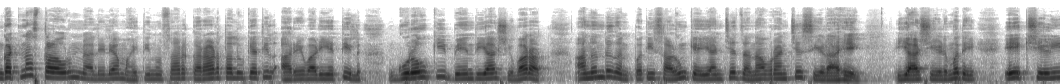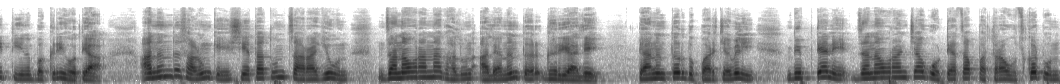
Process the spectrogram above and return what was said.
घटनास्थळावरून मिळालेल्या माहितीनुसार कराड तालुक्यातील आरेवाडी येथील गुरवकी बेंद या शिवारात आनंद गणपती साळुंके यांचे जनावरांचे शेड आहे. या शेडमध्ये एक शेळी तीन बकरी होत्या. आनंद साळुंके शेतातून चारा घेऊन जनावरांना घालून आल्यानंतर घरी आले. त्यानंतर दुपारच्या वेळी बिबट्याने जनावरांच्या गोट्याचा पत्रा उचकटून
